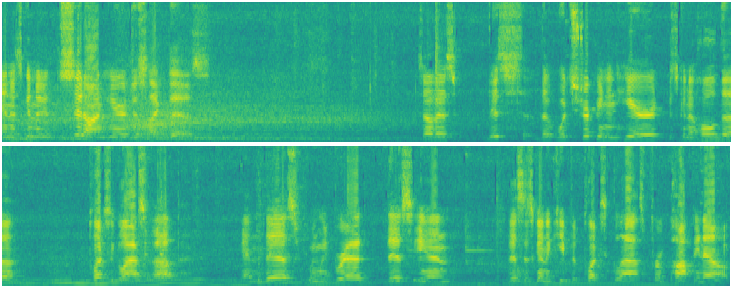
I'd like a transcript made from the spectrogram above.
and it's going to sit on here just like this. So this this the wood stripping in here is going to hold the plexiglass up and this when we brad this in this is going to keep the plexiglass from popping out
